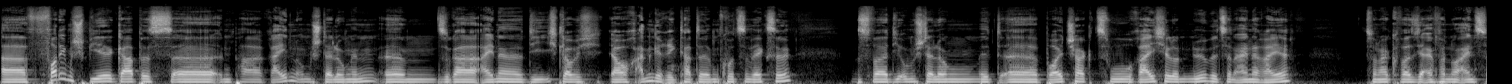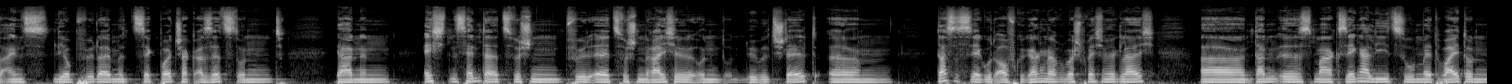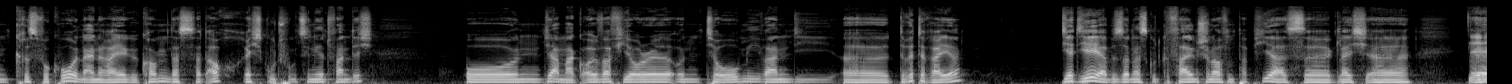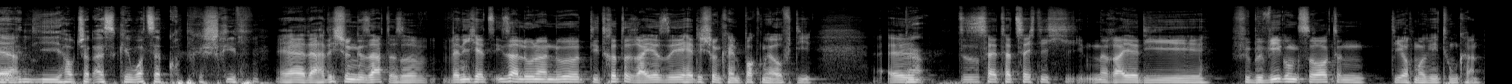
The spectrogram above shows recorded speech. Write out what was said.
äh, vor dem Spiel gab es äh, ein paar Reihenumstellungen. Ähm, sogar eine, die ich, glaube ich, ja auch angeregt hatte im kurzen Wechsel. Das war die Umstellung mit äh, Boyczak zu Reichel und Nöbels in eine Reihe. Sondern quasi einfach nur eins zu eins Leo Pödel mit Zach Boyczak ersetzt und ja, einen echten Center zwischen, für, äh, zwischen Reichel und, und Nöbels stellt. Ähm, das ist sehr gut aufgegangen, darüber sprechen wir gleich. Äh, dann ist Marc Sängerli zu Matt White und Chris Foucault in eine Reihe gekommen. Das hat auch recht gut funktioniert, fand ich. Und ja, Marc Olver, Fiore und Toomi waren die äh, dritte Reihe. Die hat dir ja besonders gut gefallen, schon auf dem Papier. Hast äh, gleich äh, Ja, äh, in die Hauptstadt Eishockey WhatsApp-Gruppe geschrieben. Ja, da hatte ich schon gesagt, also wenn ich jetzt Iserlohner nur die dritte Reihe sehe, hätte ich schon keinen Bock mehr auf die. Äh, Ja. Das ist halt tatsächlich eine Reihe, die für Bewegung sorgt und die auch mal wehtun kann.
